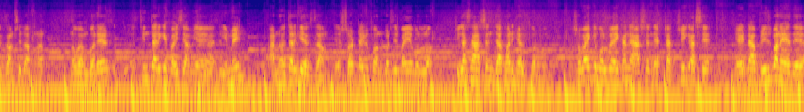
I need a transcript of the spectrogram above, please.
এক্সাম ছিল আপনার নভেম্বরের তিন তারিখে পাইছি আমি ইমেইল আর নয় তারিখে এক্সাম এর শর্ট টাইমে ফোন করছি, ভাইয়ে বলল, ঠিক আছে, আসেন যা পারি হেল্প করব। সবাইকে বলব, এখানে আসেন, একটা ট্রিক আছে, এটা ব্রিজ বানিয়ে দেয়।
